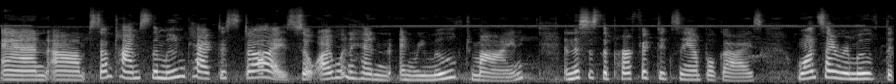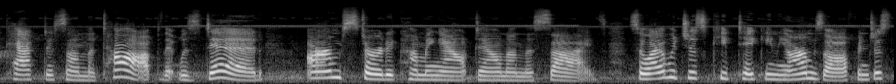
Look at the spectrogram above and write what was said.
and um, sometimes the moon cactus dies. So I went ahead and, and removed mine and this is the perfect example guys. Once I removed the cactus on the top that was dead, arms started coming out down on the sides. So I would just keep taking the arms off and just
